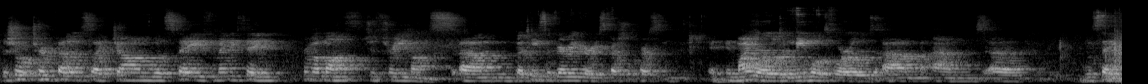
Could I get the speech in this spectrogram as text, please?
The short-term fellows like John will stay from anything from a month to three months. Um, but he's a very, very special person in, in my world, in Micho's world, um, and uh, we'll say,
